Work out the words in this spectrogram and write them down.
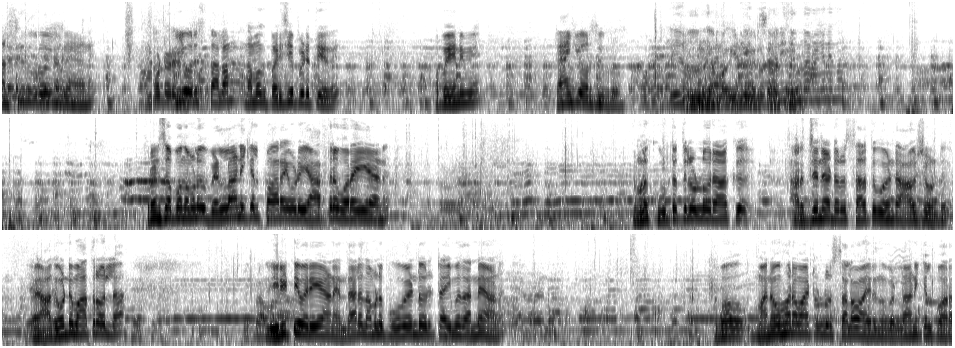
അർഷിത് ബ്രോയും കൂടെയാണ് ഈ ഒരു സ്ഥലം നമുക്ക് പരിചയപ്പെടുത്തിയത്. അപ്പോൾ anyway thank you Arshith bro. Friends അപ്പോൾ നമ്മൾ വെള്ളാണിക്കൽ പാറയോട് യാത്ര പറയുകയാണ്. നമ്മളെ കൂട്ടത്തിലുള്ള ഒരാൾക്ക് അർജന്റായിട്ട് ഒരു സ്ഥലത്ത് പോകേണ്ട ആവശ്യമുണ്ട്. അതുകൊണ്ട് മാത്രമല്ല ഇരുട്ടി വരികയാണ്. എന്തായാലും നമ്മൾ പോവേണ്ട ഒരു ടൈം തന്നെയാണ്. അപ്പോൾ മനോഹരമായിട്ടുള്ളൊരു സ്ഥലമായിരുന്നു വെള്ളാണിക്കൽ പാറ.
